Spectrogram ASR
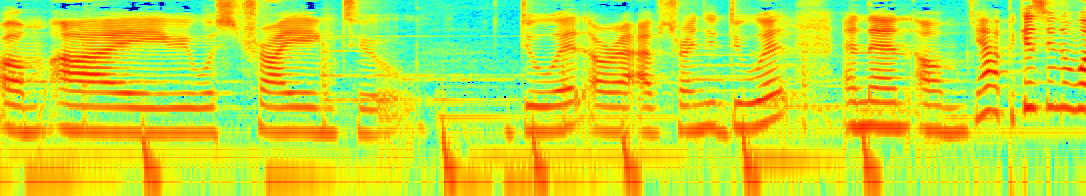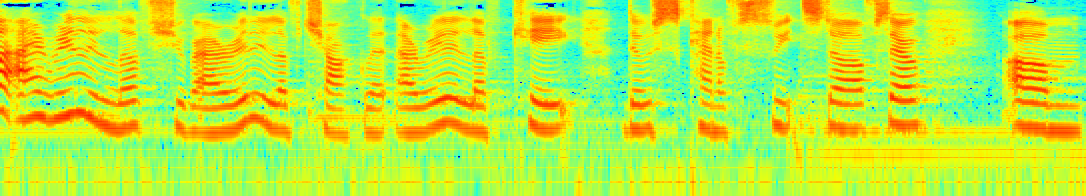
um, i was trying to do it or i was trying to do it. And then um, yeah because you know what? I really love sugar. I really love chocolate. I really love cake those kind of sweet stuff. So um,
